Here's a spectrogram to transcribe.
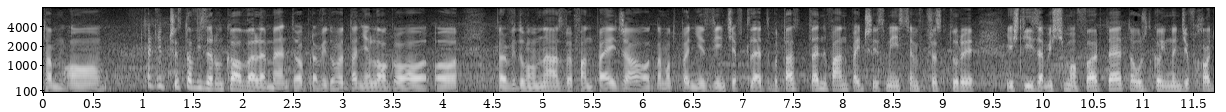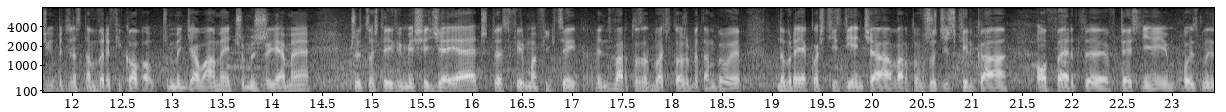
tam o takie czysto wizerunkowe elementy, o prawidłowe danie logo, o prawidłową nazwę fanpage'a, o tam odpowiednie zdjęcie w tle, bo ta, ten fanpage jest miejscem, przez który jeśli zamieścimy ofertę, to użytkownik będzie wchodził i będzie nas tam weryfikował, czy my działamy, czy my żyjemy, czy coś w tej firmie się dzieje, czy to jest firma fikcyjna. Więc warto zadbać o to, żeby tam były dobrej jakości zdjęcia, warto wrzucić kilka ofert e, wcześniej, powiedzmy,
